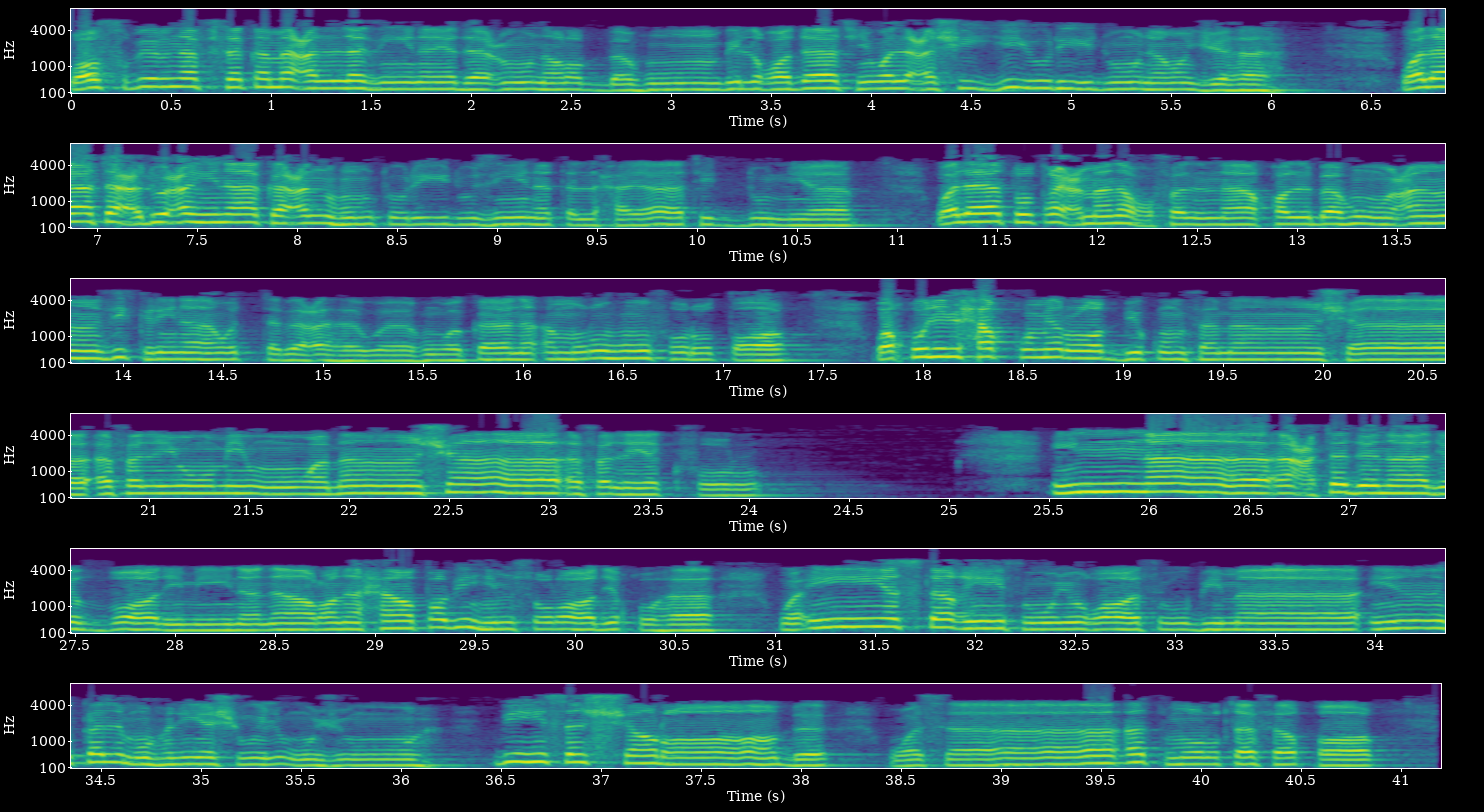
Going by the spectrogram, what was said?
واصبر نفسك مع الذين يدعون ربهم بالغداة والعشي يريدون وجهه. ولا تعد عيناك عنهم تريد زينة الحياة الدنيا. ولا تطع من أغفلنا قلبه عن ذكرنا واتبع هواه وكان أمره فرطا. وقل الحق من ربكم فمن شاء فليؤمن ومن شاء فليكفر. إنا أعتدنا للظالمين نارا نحاط بهم سرادقها وإن يستغيثوا يغاثوا بماء كالمهل يشوي الوجوه بيس الشراب وساءت مرتفقا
